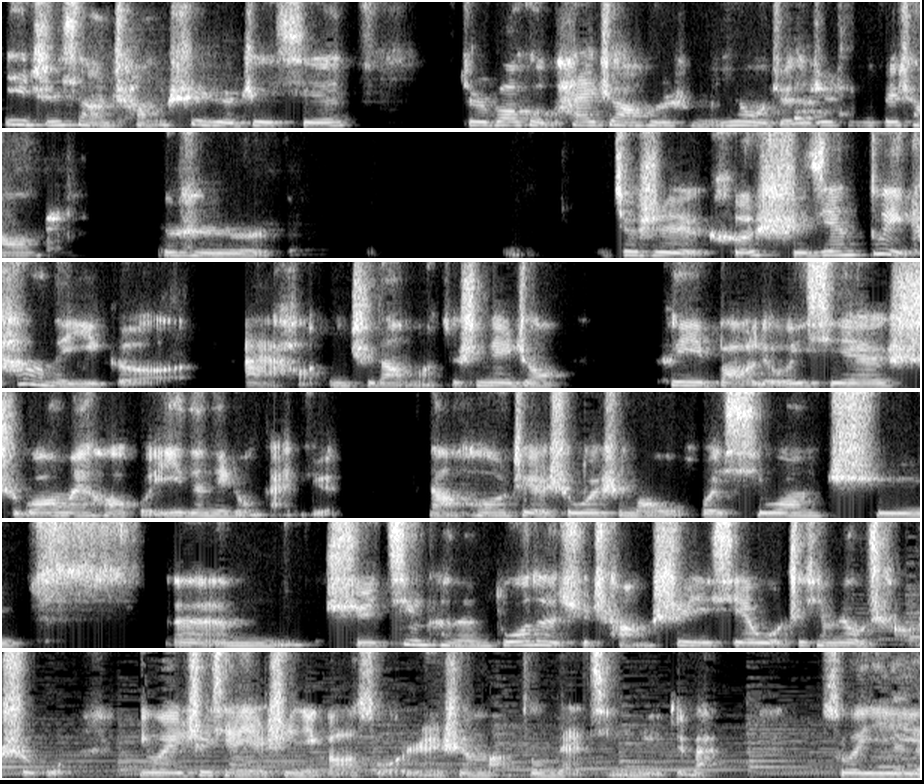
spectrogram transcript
一直想尝试着这些，就是包括拍照或者什么，因为我觉得这是一个非常，就是就是和时间对抗的一个爱好，你知道吗？就是那种可以保留一些时光美好回忆的那种感觉。然后这也是为什么我会希望去，嗯，去尽可能多的去尝试一些我之前没有尝试过，因为之前也是你告诉我，人生嘛，重在经历，对吧？所以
